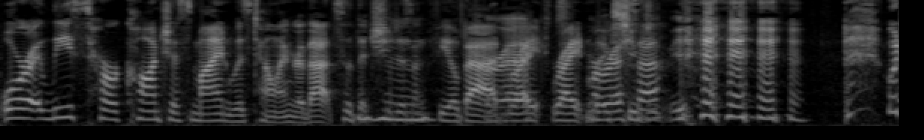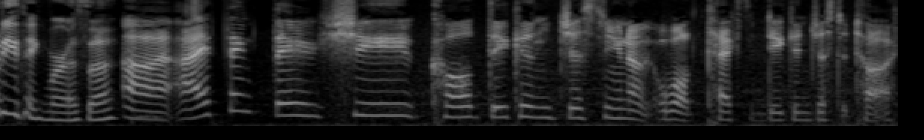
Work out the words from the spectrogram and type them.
or at least her conscious mind was telling her that so that she mm-hmm. doesn't feel bad Correct. right right Like marissa what do you think, Marissa? Uh, I think they she called Deacon just you know well texted Deacon just to talk,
